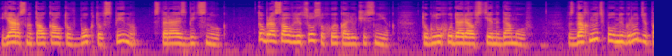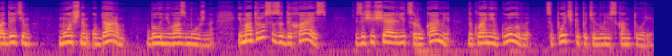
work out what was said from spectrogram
яростно толкал то в бок, то в спину, стараясь сбить с ног. То бросал в лицо сухой колючий снег, то глухо ударял в стены домов. Вздохнуть полной грудью под этим Мощным ударом было невозможно, и матросы, задыхаясь, защищая лица руками, наклонив головы, цепочкой потянулись к конторе.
